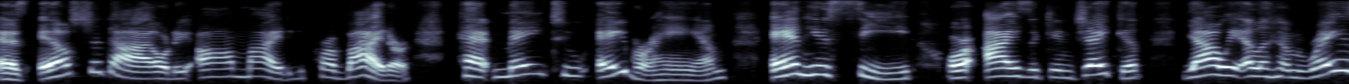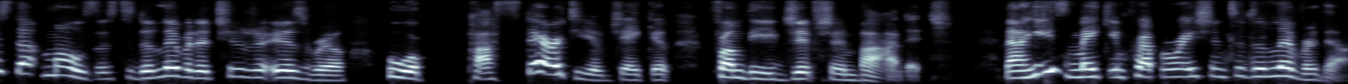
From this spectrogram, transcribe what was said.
as El Shaddai or the Almighty provider, had made to Abraham and his seed, or Isaac and Jacob, Yahweh Elohim raised up Moses to deliver the children of Israel, who were posterity of Jacob, from the Egyptian bondage. Now he's making preparation to deliver them.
